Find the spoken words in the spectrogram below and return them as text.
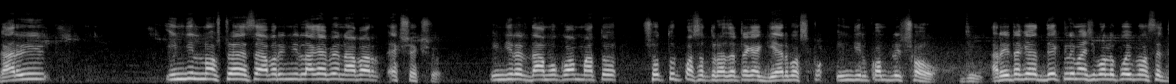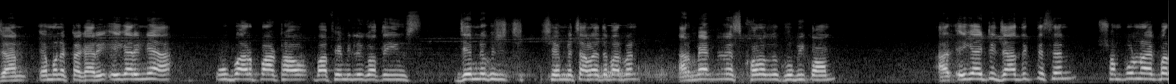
গাড়ির ইঞ্জিন নষ্ট হয়ে আছে আবার ইঞ্জিন লাগাবেন আবার একশো একশো। ইঞ্জিনের দামও কম মাত্র সত্তর পঁচাত্তর হাজার টাকা গিয়ার বক্স ইঞ্জিন কমপ্লিট সহ। জি। আর এটাকে দেখলে মাসি বলে কই মাছের যান এমন একটা গাড়ি। এই গাড়ি নিয়ে উবার পাঠাও বা ফ্যামিলিগত ইউজ যেমনি খুশি সেমনি চালাতে পারবেন। আর মেনটেন্যান্স খরচও খুবই কম। আর এই গাড়িটি যা দেখতেছেন সম্পূর্ণ একবার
